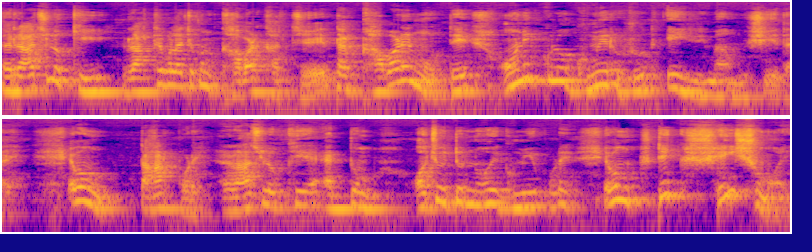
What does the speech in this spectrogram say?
রাজলক্ষ্মী রাত্রেবেলা যখন খাবার খাচ্ছে, তার খাবারের মধ্যে অনেকগুলো ঘুমের ওষুধ এই রিমা মিশিয়ে দেয় এবং তারপরে রাজলক্ষ্মী একদম অচৈতন্য হয়ে ঘুমিয়ে পড়ে এবং ঠিক সেই সময়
